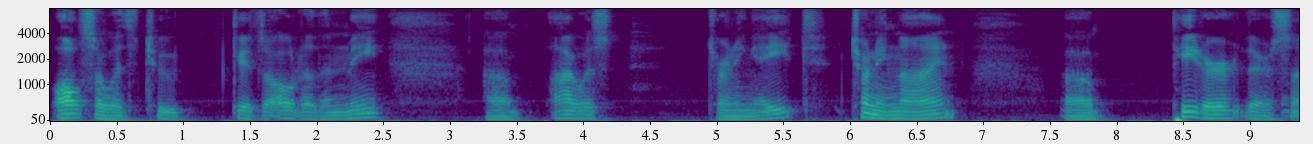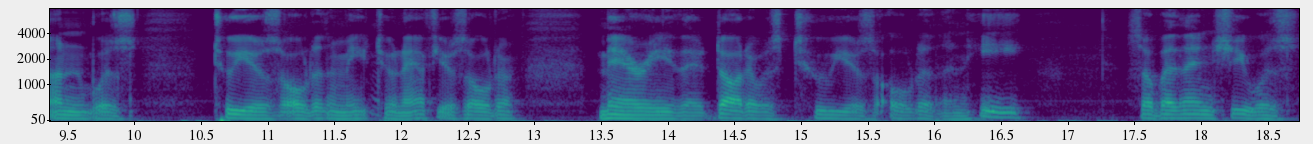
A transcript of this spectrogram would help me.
also with two kids older than me. Uh, I was turning eight, turning nine. Uh, Peter, their son, was two years older than me, two and a half years older. Mary, their daughter, was two years older than he. So by then she was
